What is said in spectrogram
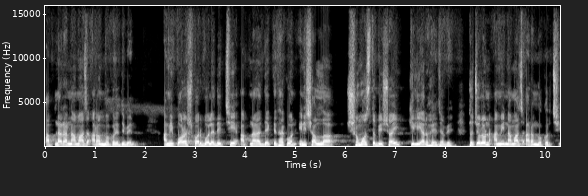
আপনারা নামাজ আরম্ভ করে দিবেন। আমি পরস্পর বলে দিচ্ছি, আপনারা দেখতে থাকুন ইনশাল্লাহ সমস্ত বিষয় ক্লিয়ার হয়ে যাবে। তো চলুন, আমি নামাজ আরম্ভ করছি।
